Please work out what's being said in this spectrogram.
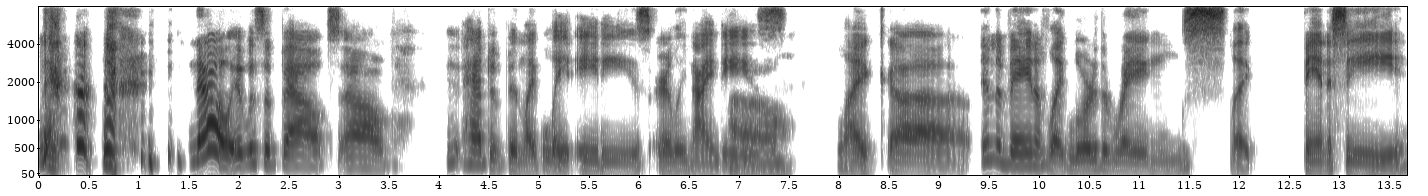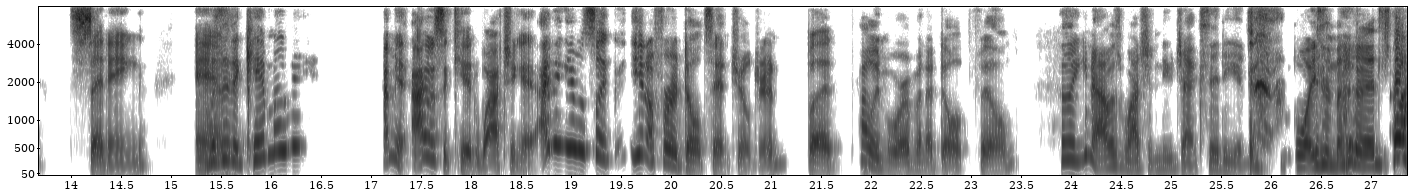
no, it was about um it had to have been like late 80s, early 90s. Oh. Like uh in the vein of like Lord of the Rings, like fantasy setting. And was it a kid movie? I mean, I was a kid watching it. I think it was like, you know, for adults and children, but probably mm. more of an adult film. Like, you know, I was watching New Jack City and Boys in the Hood. So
